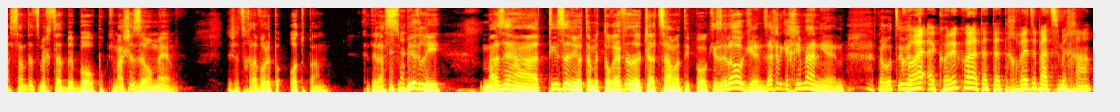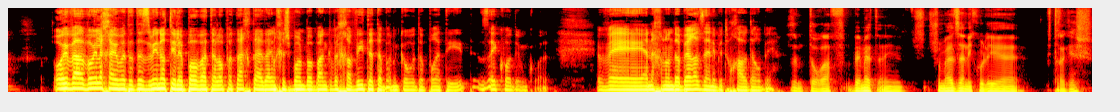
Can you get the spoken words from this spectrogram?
אז שמת את עצמך קצת בבור פה, כי מה שזה אומר, זה שאת צריכה לבוא לפה עוד פעם, כדי להסביר לי מה זה הטיזריות המטורפת הזאת שאת שמה אותי פה, כי זה לא הוגן, זה החלק הכי מעניין. רוצים... קודם- כל, אתה אתה תחווה את זה בעצמך. אוי ואבוי לך אם אתה תזמין אותי לפה ואתה לא פתחת עדיין חשבון בבנק וחווית את הבנקאות הפרטית. זה קודם כל. ואנחנו נדבר על זה, אני בטוחה, עוד הרבה. זה מטורף, באמת, אני שומע את זה, אני כולי אה, מתרגש.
